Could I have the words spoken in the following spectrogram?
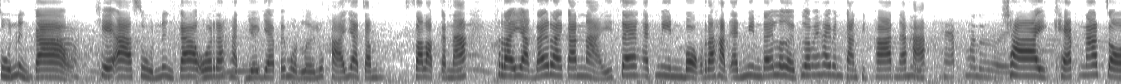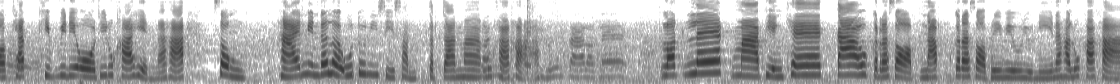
019 KR 019โอ้รหัสเยอะแยะไปหมดเลยลูกค้าอย่าจำสลับกันนะ ใครอยากได้รายการไหนแจ้งแอดมินบอกรหัสแอดมินได้เลย เพื่อไม่ให้เป็นการผิดพลาดนะคะ แคปมาเลยใช่แคปหน้าจอแคปคลิปวิดีโอที่ลูกค้าเห็นนะคะ ส่งหาแอดมินได้เลยอู้ตัวนี้สีสันจัดจ้านมากลูกค้าขากี่ลูกจ้าล็อตแรก ล็อตแรกมาเพียงแค่ 9 กระสอบนับกระสอบรีวิวอยู่นี้นะคะ ลูกค้าขา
